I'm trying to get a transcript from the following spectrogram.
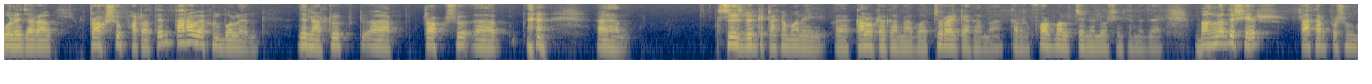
বলে যারা টকশো ফাটাতেন, তারাও এখন বলেন যে না, টুক টকশো সুইস ব্যাংকে টাকা মানে কালো টাকা না বা চোরাই টাকা না, কারণ ফর্মাল চ্যানেলও সেখানে যায়। বাংলাদেশের টাকার প্রসঙ্গ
